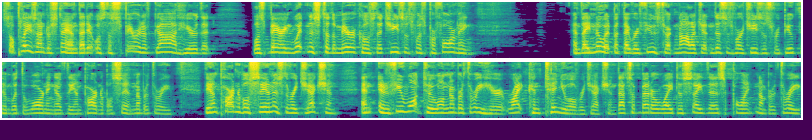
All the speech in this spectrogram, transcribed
So please understand that it was the Spirit of God here that was bearing witness to the miracles that Jesus was performing. And they knew it, but they refused to acknowledge it. And this is where Jesus rebuked them with the warning of the unpardonable sin. Number three. The unpardonable sin is the rejection and, and if you want to, on number three here, write continual rejection. That's a better way to say this point number three.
